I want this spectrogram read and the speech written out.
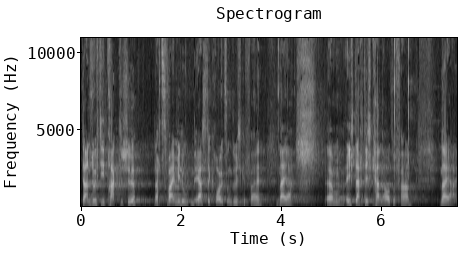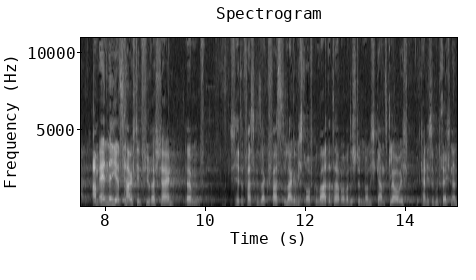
dann durch die praktische, nach zwei Minuten, erste Kreuzung durchgefallen. Naja, ähm, ich dachte, ich kann Auto fahren. Naja, am Ende jetzt habe ich den Führerschein. Ähm, ich hätte fast gesagt, fast so lange, wie ich darauf gewartet habe, aber das stimmt noch nicht ganz, glaube ich. Ich kann nicht so gut rechnen.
